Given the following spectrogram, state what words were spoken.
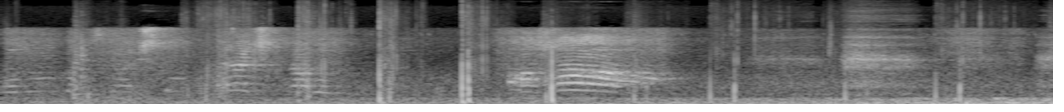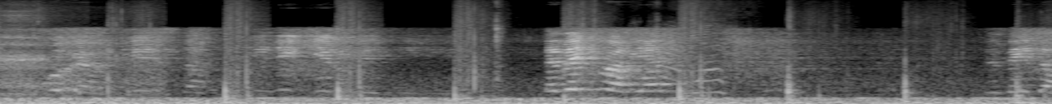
Oğlumun kapısını açtım. Ben açtım ne yapalım? Aha! O ya, bir de girdi. Bebek var ya. Bebeği de al.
